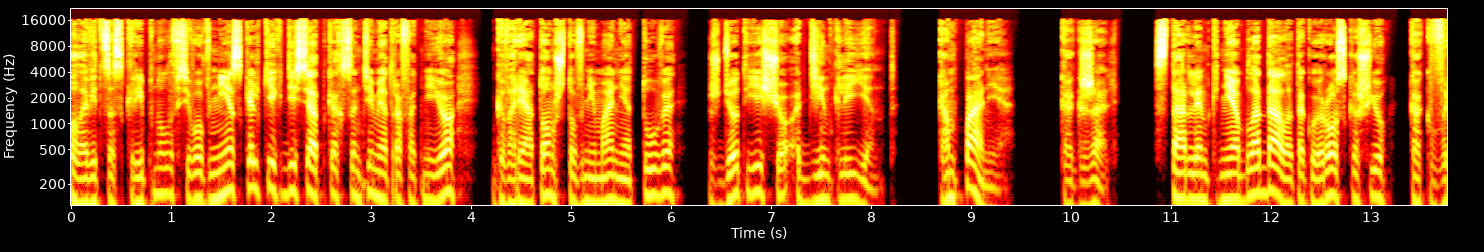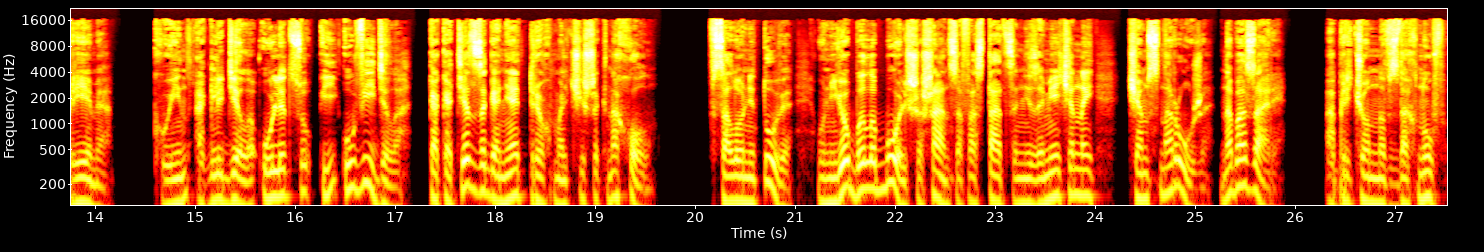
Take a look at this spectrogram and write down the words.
Половица скрипнула всего в нескольких десятках сантиметров от нее, говоря о том, что внимание Туве ждет еще один клиент. Компания. Как жаль. Старлинг не обладала такой роскошью, как время. Куин оглядела улицу и увидела, как отец загоняет трех мальчишек на холм. В салоне Туве у нее было больше шансов остаться незамеченной, чем снаружи, на базаре. Обреченно вздохнув,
